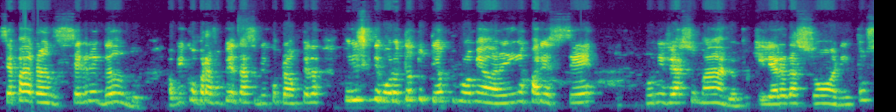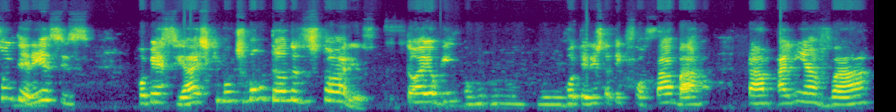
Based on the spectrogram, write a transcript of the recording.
separando, se segregando. Alguém comprava um pedaço, alguém comprava um pedaço. Por isso que demorou tanto tempo para o Homem-Aranha aparecer no universo Marvel, porque ele era da Sony. Então, são interesses comerciais que vão desmontando as histórias. Então, aí alguém, um, um, um roteirista tem que forçar a barra para alinhavar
